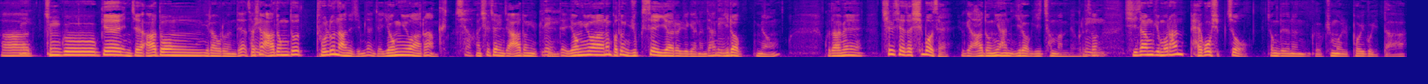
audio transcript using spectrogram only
아, 네. 중국의 이제 아동이라고 그러는데 사실 네. 아동도 둘로 나눠집니다. 이제 영유아랑 그쵸. 아, 실제로 이제 아동 이렇게 네. 되는데 영유아는 보통 6세 이하를 얘기하는데 한 네. 1억 명. 그다음에 7세에서 15세 여기 아동이 한 1억 2천만 명. 그래서 네. 시장 규모를 한 150조 정도 되는 그 규모를 보이고 있다.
